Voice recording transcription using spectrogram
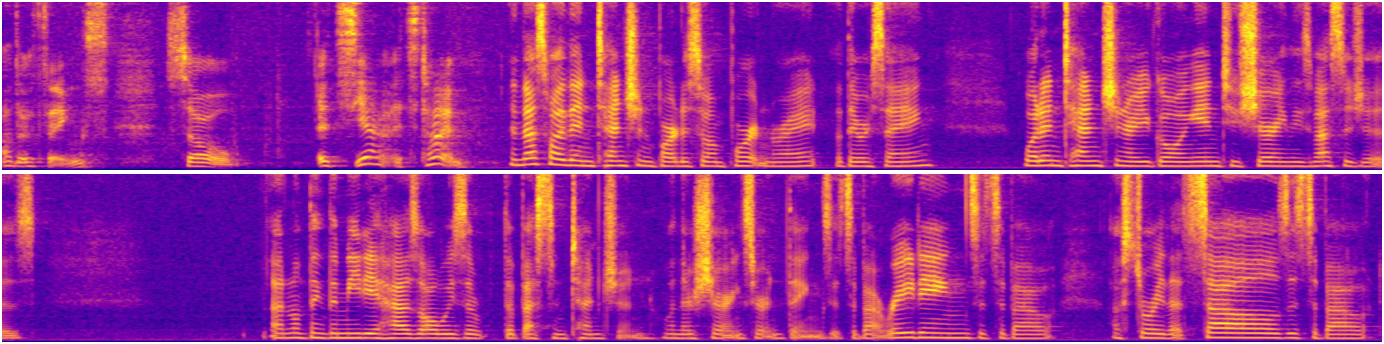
other things. So it's yeah, it's time. And that's why the intention part is so important, right? What they were saying. What intention are you going into sharing these messages? I don't think the media has always the, the best intention when they're sharing certain things. It's about ratings, it's about a story that sells, it's about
